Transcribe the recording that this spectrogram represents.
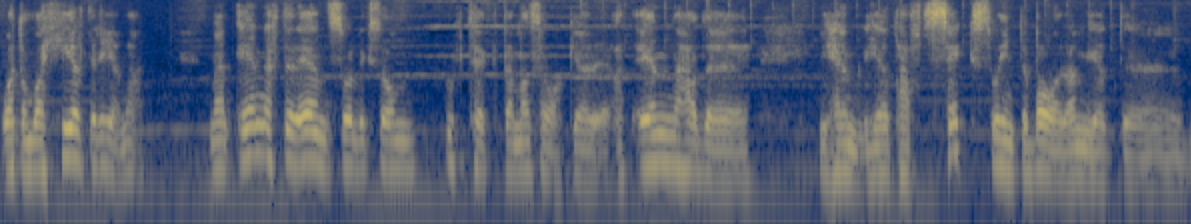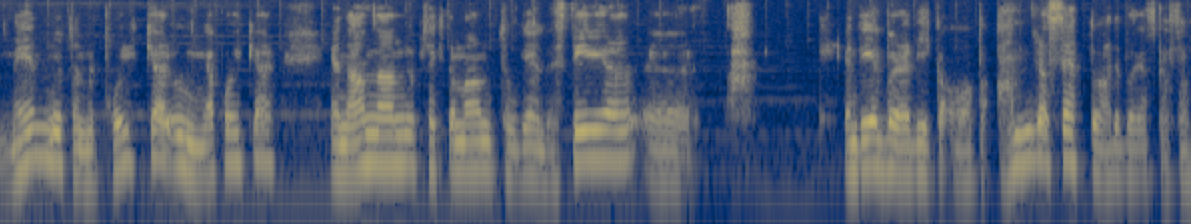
Och att de var helt rena. Men en efter en så liksom upptäckte man saker. Att en hade i hemlighet haft sex och inte bara med eh, män utan med pojkar, unga pojkar. En annan upptäckte man tog LSD. Eh, en del började vika av på andra sätt och hade börjat skaffa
